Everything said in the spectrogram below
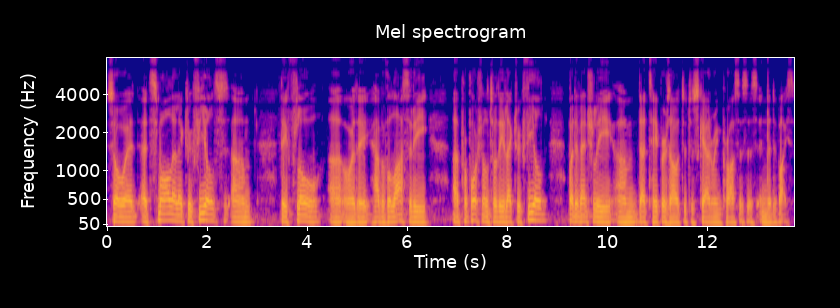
So at, at, small electric fields, um, they flow uh, or they have a velocity uh, proportional to the electric field, but eventually um, that tapers out due to scattering processes in the device.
